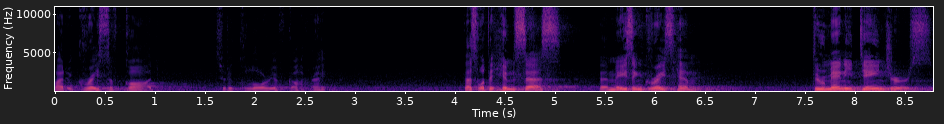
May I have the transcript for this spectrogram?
by the grace of God to the glory of God, right? That's what the hymn says, the Amazing Grace hymn. Through many dangers,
